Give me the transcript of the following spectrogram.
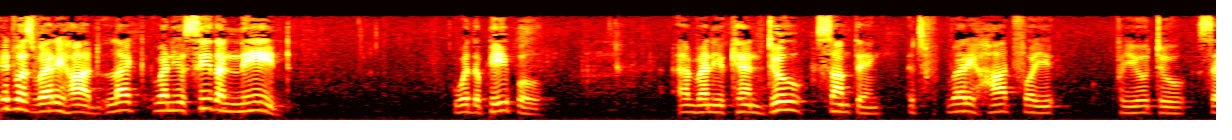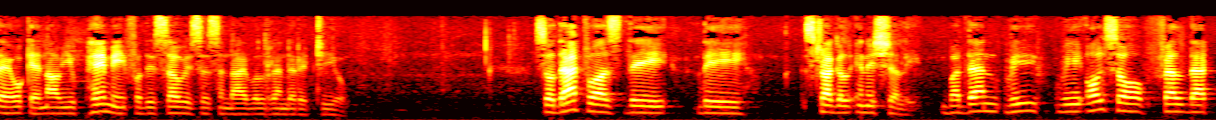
It was very hard. Like when you see the need with the people and when you can do something, it's very hard for you for you to say, okay, now you pay me for these services and I will render it to you. So that was the the struggle initially. But then we, we also felt that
